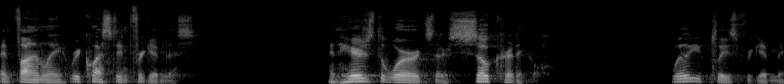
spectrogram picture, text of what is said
And finally, requesting forgiveness. And here's the words that are so critical Will you please forgive me?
